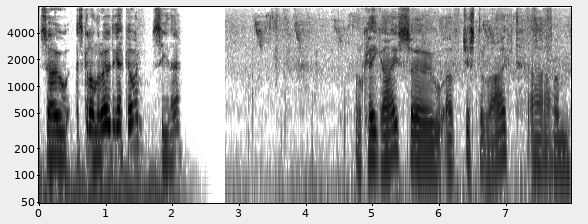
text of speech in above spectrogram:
So let's get on the road and get going. See you there. Okay guys, so I've just arrived. Um,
